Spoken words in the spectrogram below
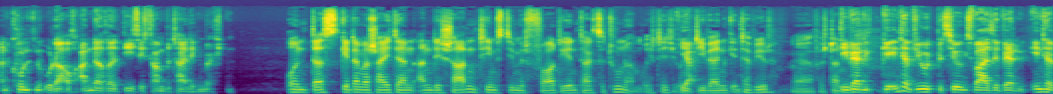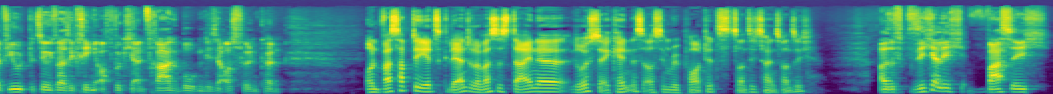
An Kunden oder auch andere, die sich daran beteiligen möchten. Und das geht dann wahrscheinlich dann an die Schadenteams, die mit Fraud jeden Tag zu tun haben, richtig? Und ja. die werden geinterviewt? Ja, verstanden. Die werden geinterviewt, beziehungsweise werden interviewt, beziehungsweise kriegen auch wirklich einen Fragebogen, den sie ausfüllen können. Und was habt ihr jetzt gelernt oder was ist deine größte Erkenntnis aus dem Report jetzt 2022? Also sicherlich, was ich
